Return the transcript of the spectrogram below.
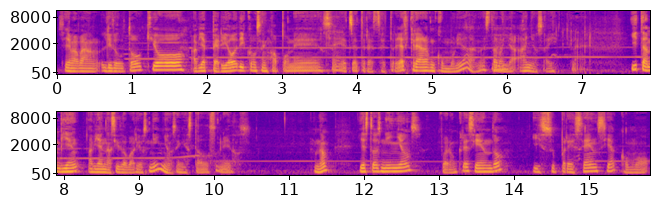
Se llamaban Little Tokyo, había periódicos en japonés, etcétera, etcétera. Ya crearon comunidad, ¿no? Estaban ya años ahí. Claro. Y también habían nacido varios niños en Estados Unidos, ¿no? Y estos niños fueron creciendo y su presencia como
